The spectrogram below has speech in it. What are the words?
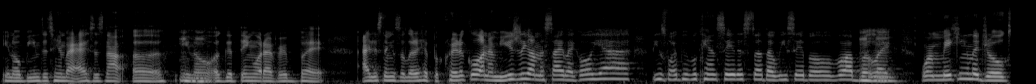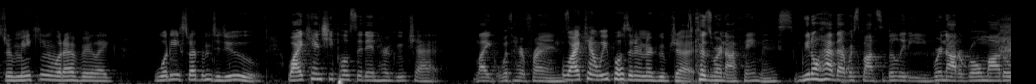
you know being detained by ICE is not a you mm-hmm. know a good thing, whatever. But I just think it's a little hypocritical, and I'm usually on the side like, "Oh yeah, these white people can't say this stuff that we say, blah blah blah." But like, mm-hmm. we're making the jokes, we're making whatever. Like, what do you expect them to do? Why can't she post it in her group chat, like with her friends? Why can't we post it in our group chat? Because we're not famous. We don't have that responsibility. We're not a role model.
